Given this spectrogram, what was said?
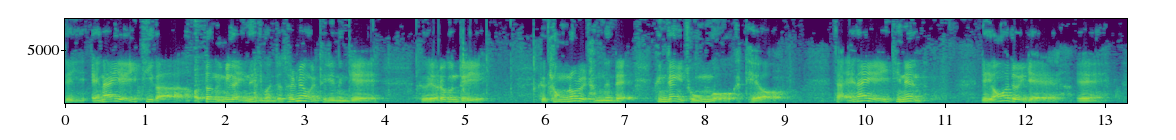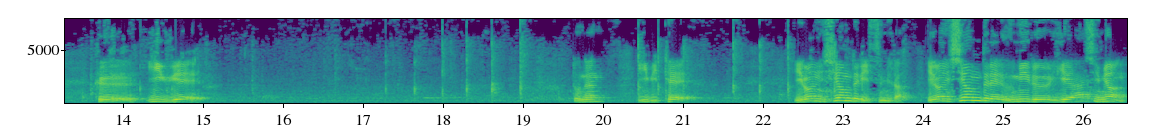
이 NIAT가 어떤 의미가 있는지 먼저 설명을 드리는 게 그 여러분들이 그 경로를 잡는데 굉장히 좋은 것 같아요. 자, NIAT는 영어죠, 이게. 예. 그, 이 위에 또는 이 밑에 이런 시험들이 있습니다. 이런 시험들의 의미를 이해하시면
